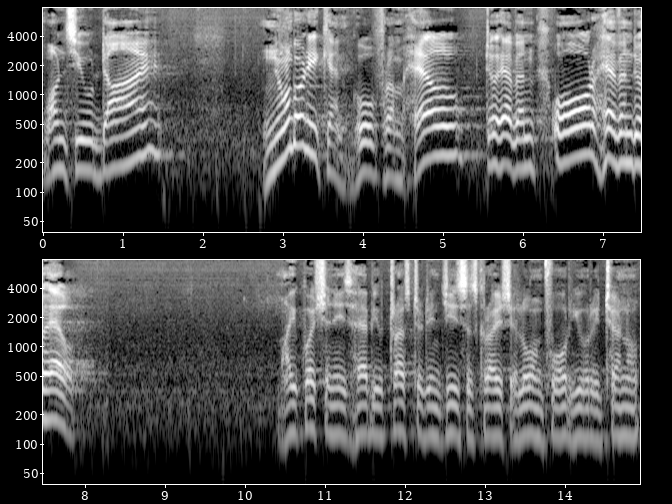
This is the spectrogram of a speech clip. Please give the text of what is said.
Once you die, nobody can go from hell to heaven or heaven to hell. My question is Have you trusted in Jesus Christ alone for your eternal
